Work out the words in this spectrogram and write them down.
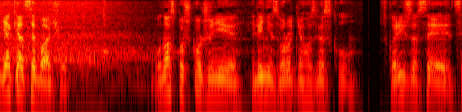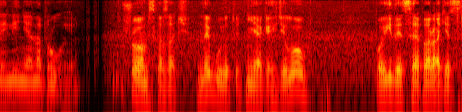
Як я це бачу? У нас пошкоджені лінії зворотнього зв'язку. Скоріш за все, це лінія напруги. Що вам сказати? Не буде тут ніяких ділов. Поїде цей апаратець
